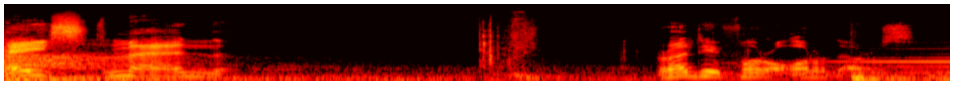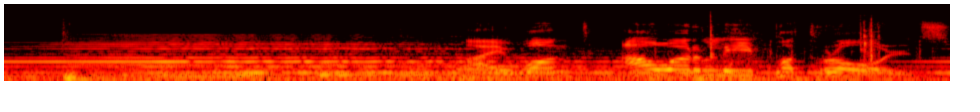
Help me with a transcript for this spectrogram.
haste, men! Ready for orders. I want hourly patrols.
